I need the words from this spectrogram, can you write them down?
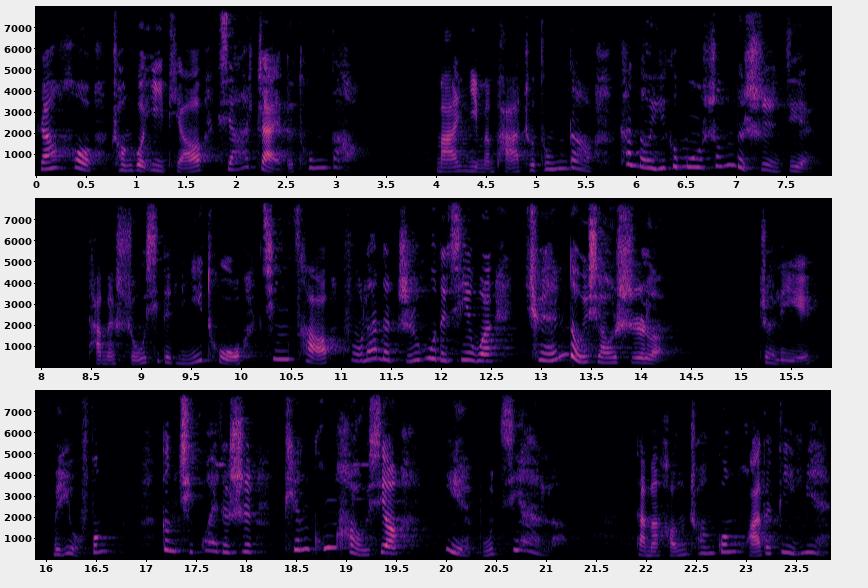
然后穿过一条狭窄的通道。蚂蚁们爬出通道，看到一个陌生的世界。他们熟悉的泥土、青草、腐烂的植物的气味全都消失了。这里没有风，更奇怪的是，天空好像也不见了。他们横穿光滑的地面。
